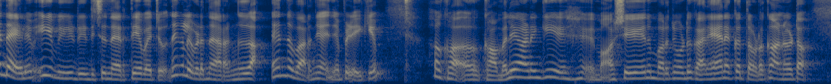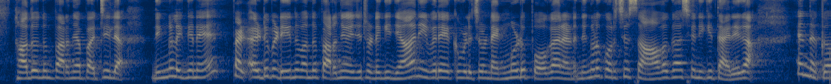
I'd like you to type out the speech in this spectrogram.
എന്തായാലും ഈ വീട് ഇടിച്ച് നിരത്തിയേ പറ്റൂ. നിങ്ങൾ ഇവിടെ നിന്ന് ഇറങ്ങുക എന്ന് പറഞ്ഞു കഴിഞ്ഞപ്പോഴേക്കും കമലയാണെങ്കിൽ മാഷേന്നും പറഞ്ഞുകൊണ്ട് കരയാനൊക്കെ തുടക്കമാണ് കേട്ടോ. അതൊന്നും പറഞ്ഞാൽ പറ്റില്ല. നിങ്ങളിങ്ങനെ ഇടിപിടിയെന്ന് വന്ന് പറഞ്ഞു കഴിഞ്ഞിട്ടുണ്ടെങ്കിൽ ഞാൻ ഇവരെയൊക്കെ വിളിച്ചുകൊണ്ട് എങ്ങോട്ട് പോകാനാണ്? നിങ്ങൾ കുറച്ച് സാവകാശം എനിക്ക് തരിക എന്നൊക്കെ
